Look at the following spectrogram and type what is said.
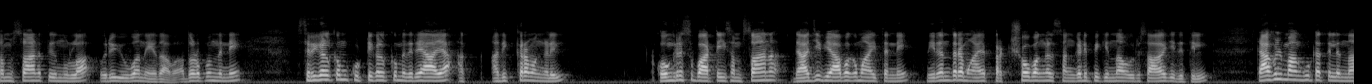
സംസ്ഥാനത്ത് നിന്നുള്ള ഒരു യുവ നേതാവ്. അതോടൊപ്പം തന്നെ സ്ത്രീകൾക്കും കുട്ടികൾക്കുമെതിരായ അതിക്രമങ്ങളിൽ കോൺഗ്രസ് പാർട്ടി സംസ്ഥാന രാജ്യവ്യാപകമായി തന്നെ നിരന്തരമായ പ്രക്ഷോഭങ്ങൾ സംഘടിപ്പിക്കുന്ന ഒരു സാഹചര്യത്തിൽ രാഹുൽ മാങ്കൂട്ടത്തിൽ എന്ന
